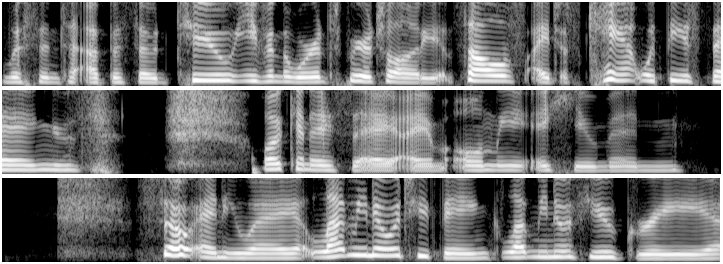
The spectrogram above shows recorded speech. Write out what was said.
listen to episode two, even the word spirituality itself, I just can't with these things. what can I say? I am only a human. So, anyway, let me know what you think. Let me know if you agree.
